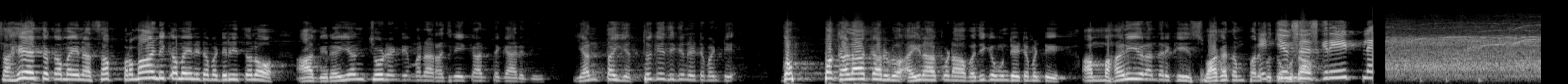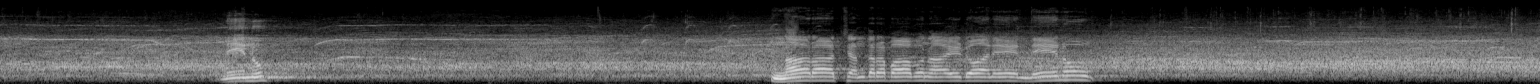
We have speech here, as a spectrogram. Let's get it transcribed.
సహేతుకమైన సప్రమాణికమైనటువంటి రీతిలో ఆ వినయం చూడండి మన రజనీకాంత్ గారిది ఎంత ఎత్తుకెదిగినటువంటి గొప్ప కళాకారుడు అయినా కూడా వదిగి ఉండేటువంటి ఆ మహనీయులందరికీ స్వాగతం It పలుకుతూ gives ఉన్నాం. us great pleasure. నేను నారా చంద్రబాబు నాయుడు అనే నేను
